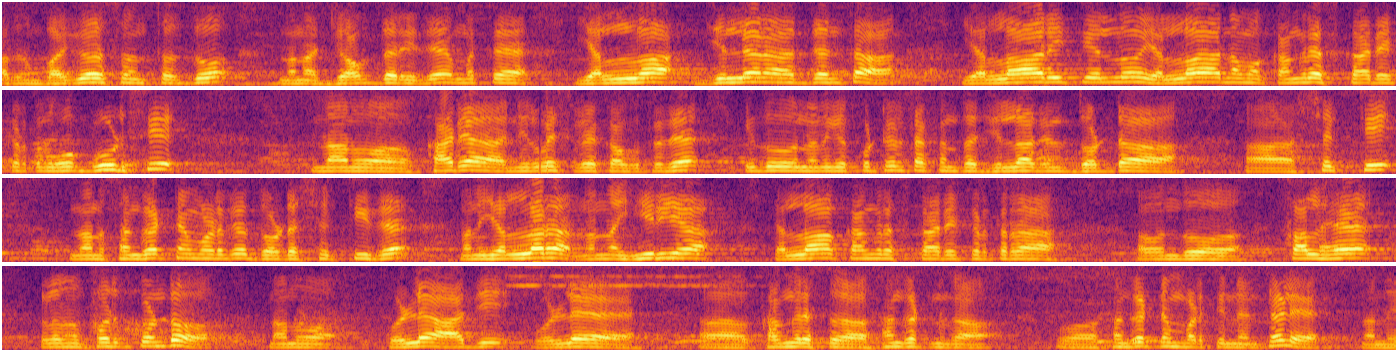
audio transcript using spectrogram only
ಅದನ್ನು ಬಗೆಹರಿಸುವಂಥದ್ದು ನನ್ನ ಜವಾಬ್ದಾರಿ ಇದೆ. ಮತ್ತು ಎಲ್ಲ ಜಿಲ್ಲೆನಾದ್ಯಂತ ಎಲ್ಲ ರೀತಿಯಲ್ಲೂ ಎಲ್ಲ ನಮ್ಮ ಕಾಂಗ್ರೆಸ್ ಕಾರ್ಯಕರ್ತರು ಒಗ್ಗೂಡಿಸಿ ನಾನು ಕಾರ್ಯ ನಿರ್ವಹಿಸಬೇಕಾಗುತ್ತದೆ ಇದು ನನಗೆ ಕೊಟ್ಟಿರ್ತಕ್ಕಂಥ ಜಿಲ್ಲಾದ್ಯಂತ ದೊಡ್ಡ ಶಕ್ತಿ. ನಾನು ಸಂಘಟನೆ ಮಾಡಿದೆ ದೊಡ್ಡ ಶಕ್ತಿ ಇದೆ. ನಾನು ಎಲ್ಲರ, ನನ್ನ ಹಿರಿಯ ಎಲ್ಲ ಕಾಂಗ್ರೆಸ್ ಕಾರ್ಯಕರ್ತರ ಒಂದು ಸಲಹೆಗಳನ್ನು ಪಡೆದುಕೊಂಡು ನಾನು ಒಳ್ಳೆಯ ಆದಿ ಒಳ್ಳೆಯ ಕಾಂಗ್ರೆಸ್ ಸಂಘಟನೆ ಸಂಘಟನೆ ಮಾಡ್ತೀನಿ ಅಂತೇಳಿ ನಾನು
